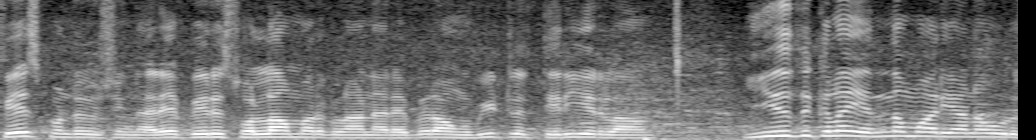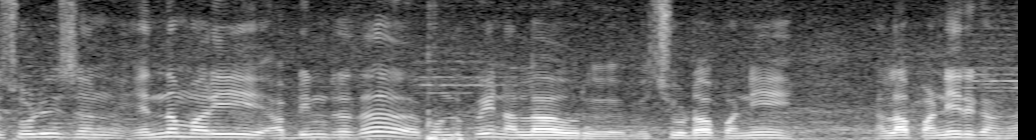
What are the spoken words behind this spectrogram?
ஃபேஸ் பண்ணுற விஷயம் நிறைய பேர் சொல்லாமல் இருக்கலாம். நிறைய பேர் அவங்க வீட்டில் தெரியலாம் இதுக்கெல்லாம் எந்த மாதிரியான ஒரு சொல்யூஷன் எந்த மாதிரி அப்படின்றத கொண்டு போய் நல்லா ஒரு மெச்சூர்டாக பண்ணி நல்லா பண்ணியிருக்காங்க.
